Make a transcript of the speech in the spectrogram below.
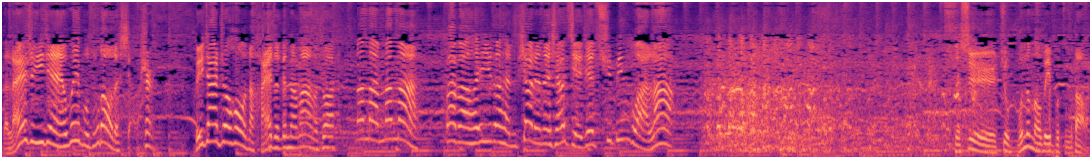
本来是一件微不足道的小事儿。回家之后呢，孩子跟他妈妈说：“妈妈，妈妈，爸爸和一个很漂亮的小姐姐去宾馆了。” 此事就不那么微不足道了。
